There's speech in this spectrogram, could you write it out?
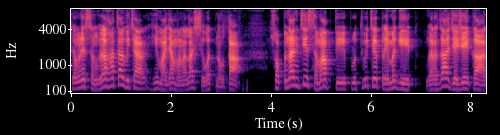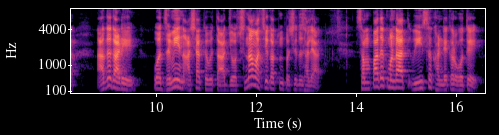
त्यामुळे संग्रहाचा विचार ही माझ्या मनाला शिवत नव्हता. स्वप्नांची समाप्ती पृथ्वीचे प्रेमगीत गरजा जय जयकार आगगाडी व जमीन अशा कविता ज्योत्स्ना मासिकातून प्रसिद्ध झाल्या. संपादक मंडळात वि स खांडेकर होते.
